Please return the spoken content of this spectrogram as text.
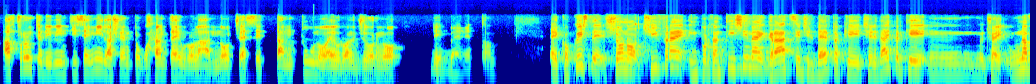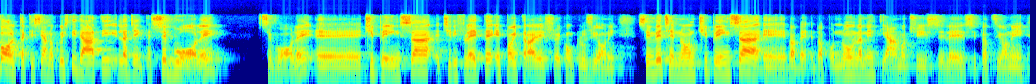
a fronte dei 26.140 euro l'anno, cioè 71 euro al giorno dei Benetton. Ecco, queste sono cifre importantissime, grazie Gilberto che ce le dai perché mh, mm, cioè, una volta che si hanno questi dati la gente se vuole, se vuole eh, ci pensa, ci riflette e poi trae le sue conclusioni. Se invece non ci pensa, eh, vabbè, dopo non lamentiamoci se le situazioni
